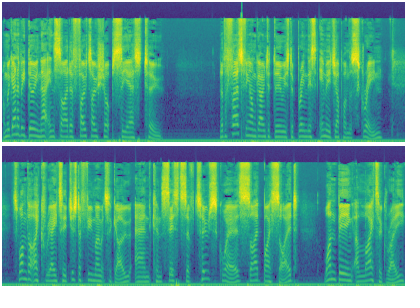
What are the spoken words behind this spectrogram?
and we're going to be doing that inside of Photoshop CS2. Now the first thing I'm going to do is to bring this image up on the screen. It's one that I created just a few moments ago and consists of two squares side by side, one being a lighter grey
